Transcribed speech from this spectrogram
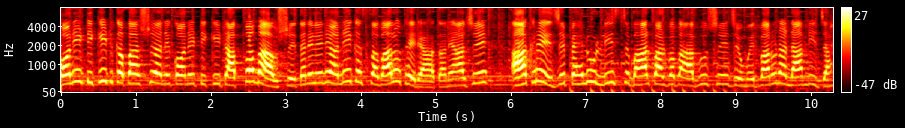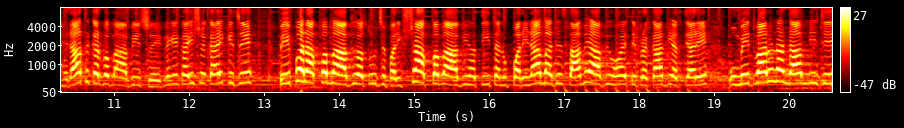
કોની ટિકિટ કપાશે અને કોને ટિકિટ આપવામાં આવશે? તેને લઈને અનેક સવાલો થઈ રહ્યા હતા અને આજે આખરે જે પહેલું લિસ્ટ બહાર પાડવામાં આવ્યું છે, જે ઉમેદવારોના નામની જાહેરાત કરવામાં આવી છે, એટલે કે કહી શકાય કે જે પેપર આપવામાં આવ્યું હતું, જે પરીક્ષા આપવામાં આવી હતી, તેનું પરિણામ આજે સામે આવ્યું હોય તે પ્રકારની અત્યારે ઉમેદવારોના નામની જે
